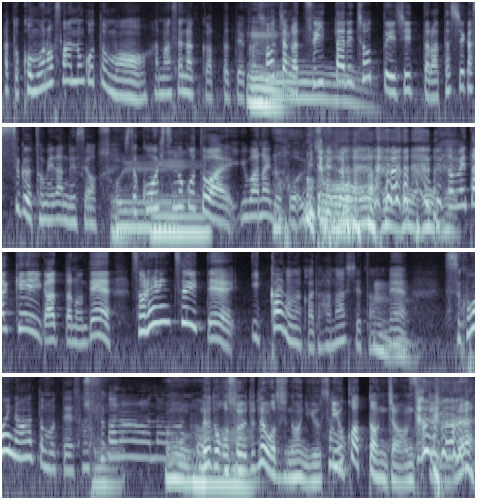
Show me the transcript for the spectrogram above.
あと小室さんのことも話せなかったというかうん。翔、ちゃんがツイッターでちょっといじったら私がすぐ止めたんですよ。ちょっと皇室のことは言わないでおこうみたいな。で止 めた経緯があったのでそれについて1回の中で話してたんで、うんうんすごいなと思ってさすがだなと。う。ん。思ってね、だからそれでね私何言ってよかったんじゃんっていうね。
